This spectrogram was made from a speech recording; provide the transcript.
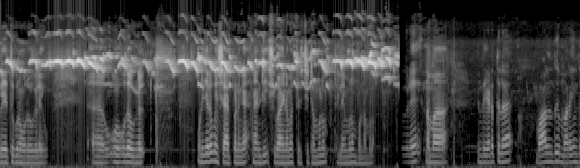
ஏற்றுக்கிறோம் உறவுகளே. உ- உதவுங்கள். முடிஞ்ச அளவுக்கு கொஞ்சம் ஷேர் பண்ணுங்கள் நன்றி. சிவாய திருச்சி திருச்சிட்டம்பலம் தில்லையம்பலம் பொன்னம்பலம். உறவுகளே நம்ம இந்த இடத்துல வாழ்ந்து மறைந்த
